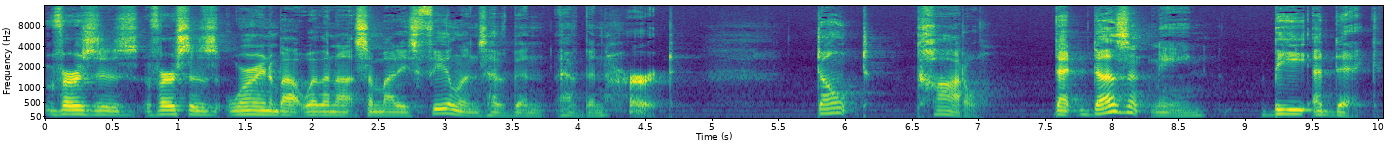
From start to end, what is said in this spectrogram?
versus versus worrying about whether or not somebody's feelings have been have been hurt. Don't coddle. That doesn't mean be a dick.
